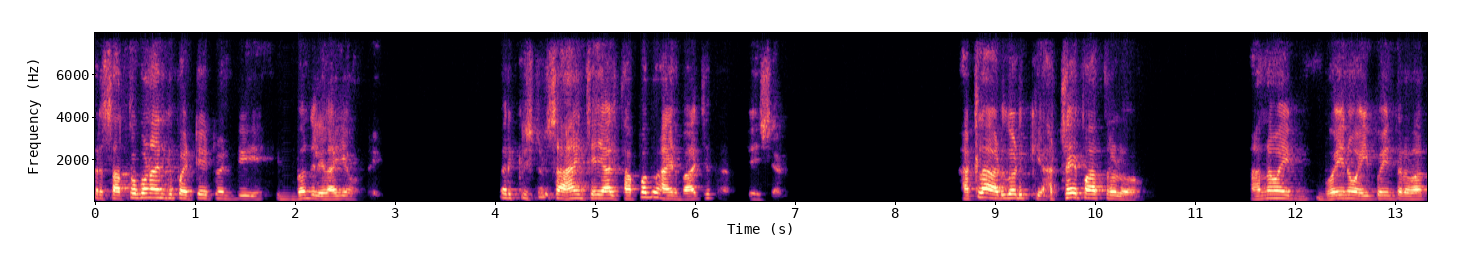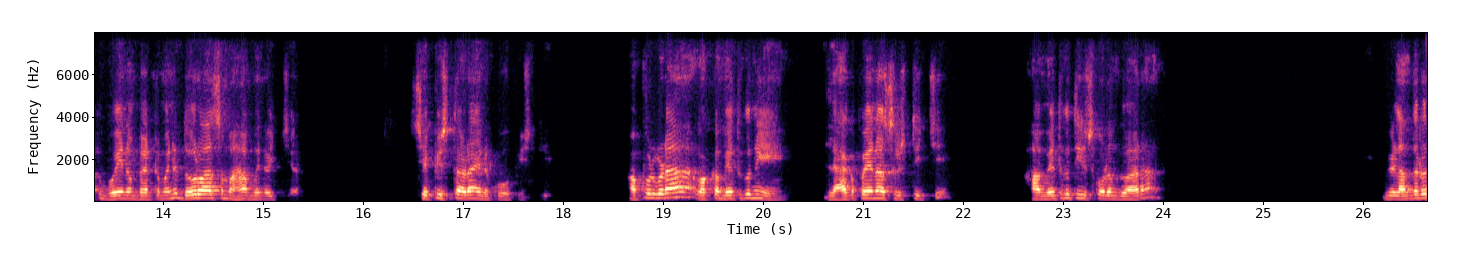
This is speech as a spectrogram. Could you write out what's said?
మరి సత్వగుణానికి పట్టేటువంటి ఇబ్బందులు ఇలాగే ఉంటాయి. మరి కృష్ణుడు సహాయం చేయాలి తప్పదు ఆయన బాధ్యత చేశాడు. అట్లా అడుగడుక్కి అక్షయ పాత్రలో అన్నం అయి భోజనం అయిపోయిన తర్వాత భోజనం పెట్టమని దూర్వాస మహాముని వచ్చారు చెప్పిస్తాడు ఆయన కోపిస్తే. అప్పుడు కూడా ఒక మెతుకుని లేకపోయినా సృష్టించి ఆ మెతుకు తీసుకోవడం ద్వారా వీళ్ళందరూ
